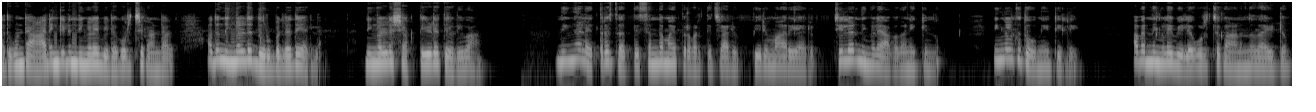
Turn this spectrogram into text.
അതുകൊണ്ട് ആരെങ്കിലും നിങ്ങളെ വില കുറച്ച് കണ്ടാൽ അത് നിങ്ങളുടെ ദുർബലതയല്ല നിങ്ങളുടെ ശക്തിയുടെ തെളിവാണ്. നിങ്ങൾ എത്ര സത്യസന്ധമായി പ്രവർത്തിച്ചാലും പെരുമാറിയാലും ചിലർ നിങ്ങളെ അവഗണിക്കുന്നു. നിങ്ങൾക്ക് തോന്നിയിട്ടില്ലേ? അവർ നിങ്ങളെ വില കുറച്ച് കാണുന്നതായിട്ടും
